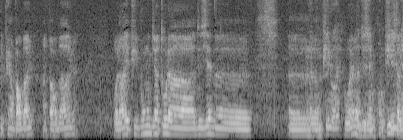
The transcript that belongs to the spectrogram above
et puis un pare-balles, un pare-balles. Voilà, et puis bon, bientôt la deuxième. euh, euh, la compile, ouais. ouais, la, la deuxième deuxième compile, compile,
